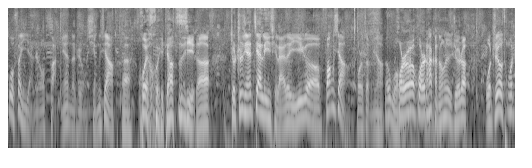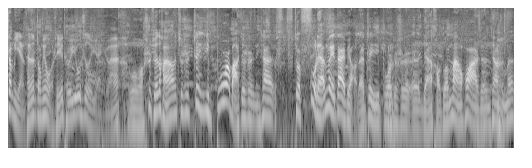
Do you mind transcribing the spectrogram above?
过分演这种反面的这种形象，嗯。会毁掉自己的就之前建立起来的一个方向，或者怎么样，或者说或者他可能会觉得，我只有通过这么演，才能证明我是一个特别优秀的演员。我我是觉得好像就是这一波吧，就是你看，就是复联为代表的这一波，嗯就是呃演好多漫画，就是你像什么。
